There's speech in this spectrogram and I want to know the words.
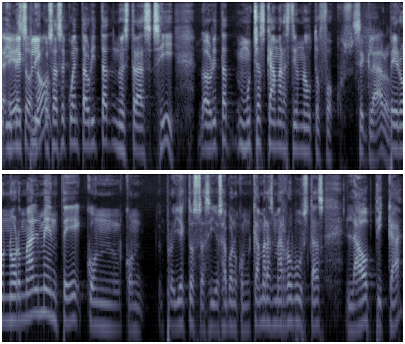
es y me eso, explico, ¿no? o sea, se cuenta ahorita nuestras, sí, ahorita muchas cámaras tienen un autofocus. Sí, claro. Pero normalmente con, con proyectos así, o sea, bueno, con cámaras más robustas, la óptica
